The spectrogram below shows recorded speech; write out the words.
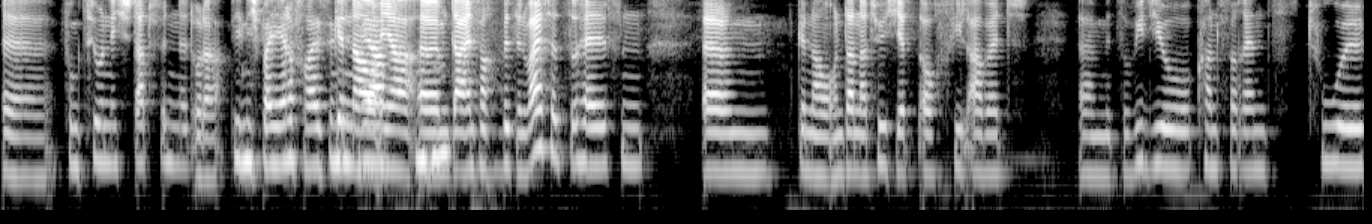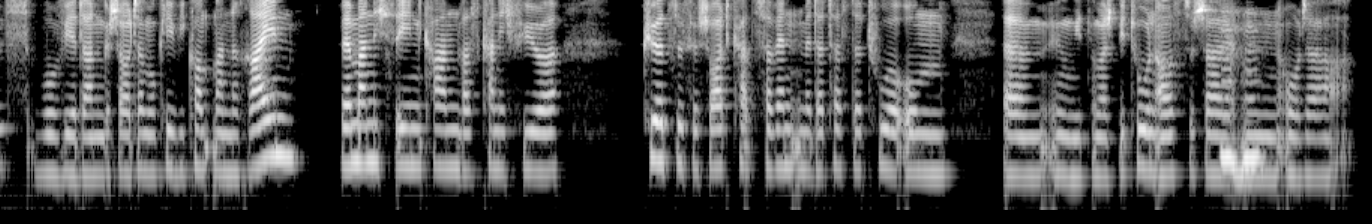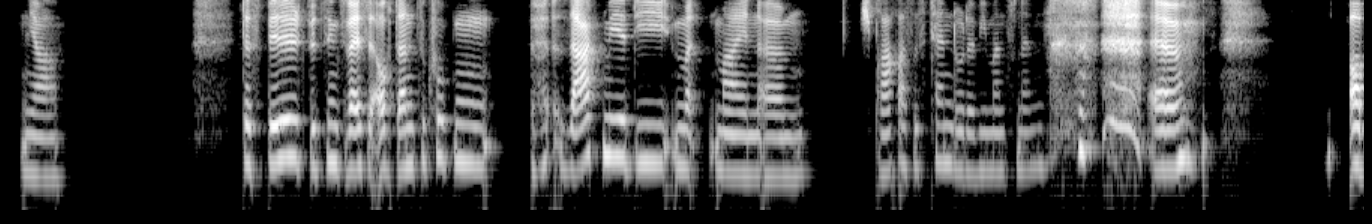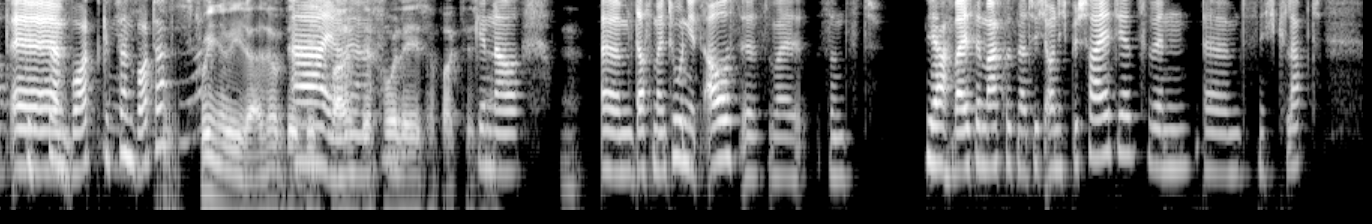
äh, Funktion nicht stattfindet oder die nicht barrierefrei sind. Genau, ja, ja mhm. ähm, da einfach ein bisschen weiter zu helfen. Ähm, genau, und dann natürlich jetzt auch viel Arbeit mit so Videokonferenz-Tools, wo wir dann geschaut haben, okay, wie kommt man rein, wenn man nicht sehen kann, was kann ich für Kürzel, für Shortcuts verwenden mit der Tastatur, um ähm, irgendwie zum Beispiel Ton auszuschalten mhm. oder ja, das Bild, beziehungsweise auch dann zu gucken, sagt mir die, mein ähm, Sprachassistent oder wie man es nennt, ähm, ob, äh, Gibt es da ein Wort, gibt's ein Wort dafür? Screenreader, also der, ah, Sprache, ja, ja. der Vorleser praktisch. Genau. Ja. Ähm, dass mein Ton jetzt aus ist, weil sonst ja. weiß der Markus natürlich auch nicht Bescheid jetzt, wenn ähm, das nicht klappt.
